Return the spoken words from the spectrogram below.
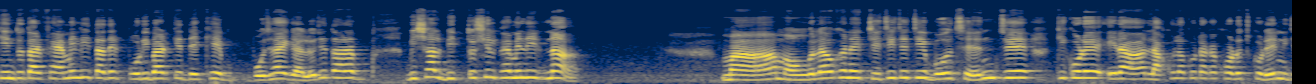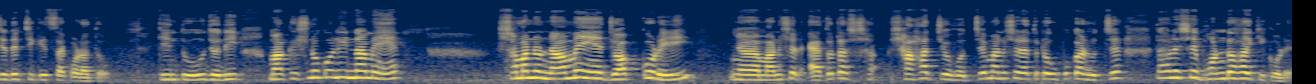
কিন্তু তার ফ্যামিলি তাদের পরিবারকে দেখে বোঝাই গেল যে তারা বিশাল বিত্তশীল ফ্যামিলির না। মা মঙ্গলা ওখানে চেঁচিয়ে চেঁচিয়ে বলছেন যে কি করে এরা লাখো লাখো টাকা খরচ করে নিজেদের চিকিৎসা করাতো। কিন্তু যদি মা কৃষ্ণকলির নামে, সামান্য নামে জব করেই মানুষের এতটা সাহায্য হচ্ছে, মানুষের এতটা উপকার হচ্ছে, তাহলে সে ভণ্ড হয় কি করে?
